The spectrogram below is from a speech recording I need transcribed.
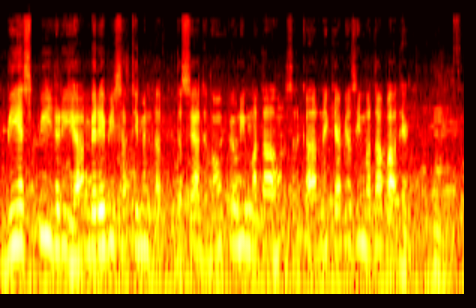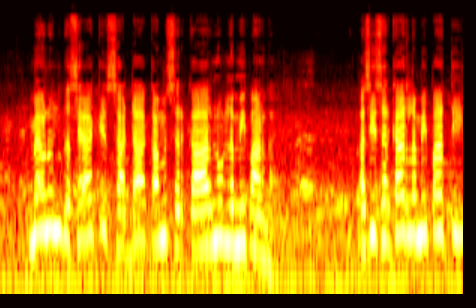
ਬੀਐਸਪੀ ਜਿਹੜੀ ਆ ਮੇਰੇ ਵੀ ਸਾਥੀ ਮੈਨੂੰ ਦੱਸਿਆ ਜਦੋਂ ਕਿ ਉਹਨੀ ਮਤਾ ਹੁਣ ਸਰਕਾਰ ਨੇ ਕਿਹਾ ਵੀ ਅਸੀਂ ਮਤਾ ਪਾ ਦਿਆਂਗੇ। ਮੈਂ ਉਹਨਾਂ ਨੂੰ ਦੱਸਿਆ ਕਿ ਸਾਡਾ ਕੰਮ ਸਰਕਾਰ ਨੂੰ ਲੰਮੀ ਪਾਉਣ ਦਾ। ਅਸੀਂ ਸਰਕਾਰ ਲੰਮੀ ਪਾਤੀ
